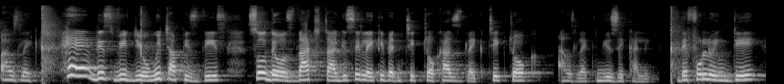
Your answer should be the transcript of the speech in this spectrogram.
I was like, hey, this video, which app is this? So there was that tag. You see, like even TikTok has like TikTok. I was like, Musical.ly. The following day,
